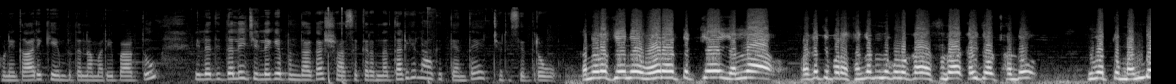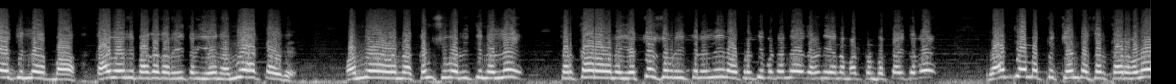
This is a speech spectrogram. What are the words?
ಹೊಣೆಗಾರಿಕೆ ಎಂಬುದನ್ನು ಮರಿಬಾರದು. ಇಲ್ಲದಿದ್ದಲ್ಲಿ ಜಿಲ್ಲೆಗೆ ಬಂದಾಗ ಶಾಸಕರನ್ನ ತಡೆಯಲಾಗುತ್ತೆ ಅಂತ ಎಚ್ಚರಿಸಿದರು. ಕನ್ನಡ ಸೇನೆ ಹೋರಾಟಕ್ಕೆ ಎಲ್ಲ ಪ್ರಗತಿಪರ ಸಂಘಟನೆಗಳು ಸುಧ ಕೈ ಜೋಡಿಸಿಕೊಂಡು ಇವತ್ತು ಮಂಡ್ಯ ಜಿಲ್ಲೆ ಕಾವೇರಿ ಭಾಗದ ರೈತರಿಗೆ ಏನು ಅನ್ಯಾಯ ಆಗ್ತಾ ಇದೆ? ಅನ್ಯಾಯವನ್ನು ಕಣಿಸುವ ರೀತಿಯಲ್ಲಿ ಸರ್ಕಾರವನ್ನು ಎಚ್ಚರಿಸುವ ರೀತಿಯಲ್ಲಿ ನಾವು ಪ್ರತಿಭಟನೆ ಧರಣಿಯನ್ನು ಮಾಡ್ಕೊಂಡು ಬರ್ತಾ ಇದ್ದೇವೆ. ರಾಜ್ಯ ಮತ್ತು ಕೇಂದ್ರ ಸರ್ಕಾರಗಳು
